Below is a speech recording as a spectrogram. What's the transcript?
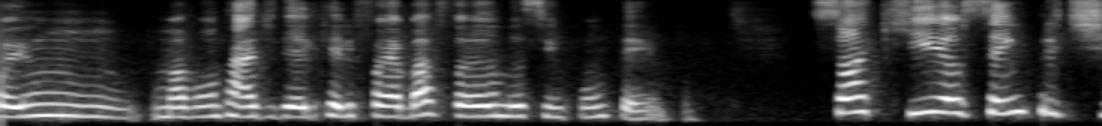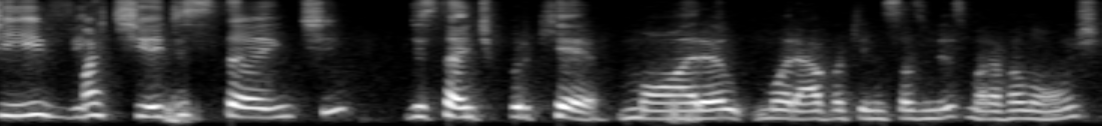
foi um, uma vontade dele que ele foi abafando assim com o tempo. Só que eu sempre tive uma tia distante, distante porque mora, morava aqui nos Estados Unidos, morava longe,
